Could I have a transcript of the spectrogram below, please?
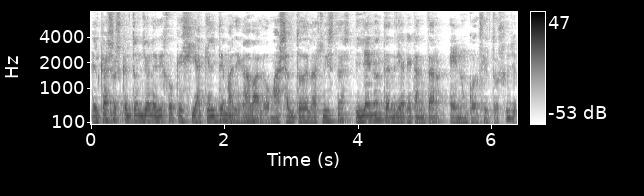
el, caso es que Elton John le dijo que si aquel tema llegaba a lo más alto de las listas, Lennon tendría que cantar en un concierto suyo.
